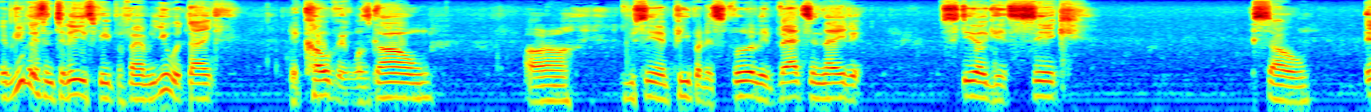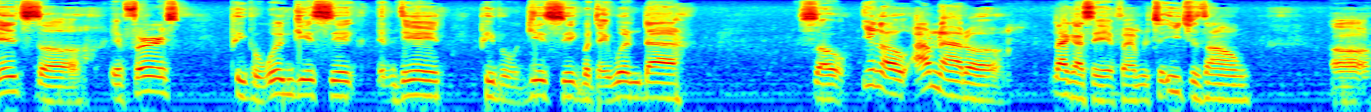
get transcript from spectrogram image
If you listen to these people, family, you would think that COVID was gone. Uh you seeing people that's fully vaccinated still get sick so it's uh at first people wouldn't get sick and then people would get sick but they wouldn't die. So, you know, I'm not uh like I said, family, to each his own. Uh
